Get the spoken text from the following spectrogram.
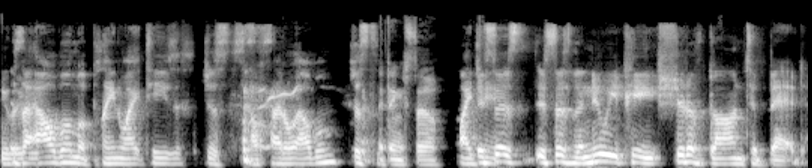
Is the album a plain white T's? Just self-title album? Just I think so. white It T's? says it says the new EP should have gone to bed.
